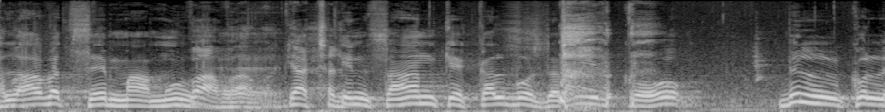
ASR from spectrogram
حلاوت سے معمول ہے۔ اچھا انسان کے قلب و ضمیر کو بالکل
